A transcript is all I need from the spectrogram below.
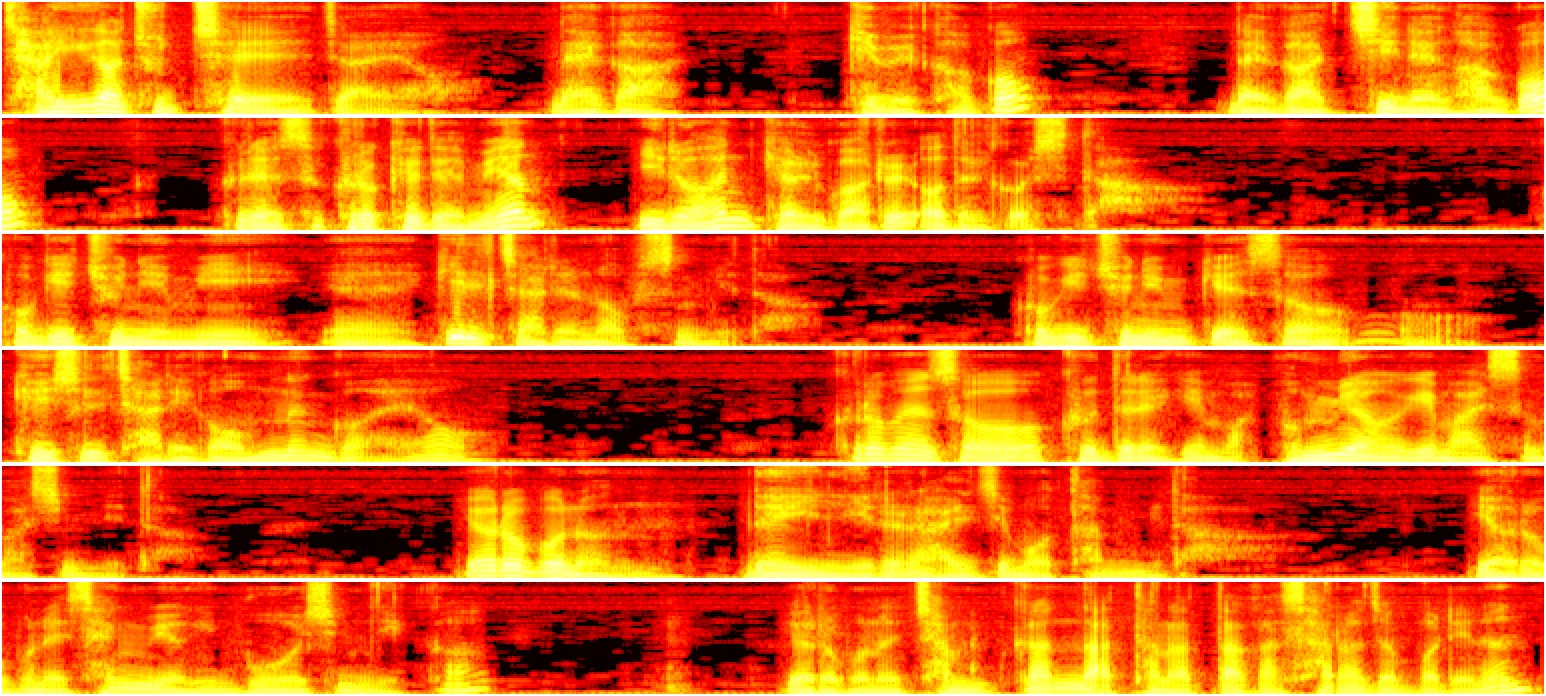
자기가 주체자예요. 내가 계획하고, 내가 진행하고, 그래서 그렇게 되면 이러한 결과를 얻을 것이다. 거기 주님이 예, 낄 자리는 없습니다. 거기 주님께서 어, 계실 자리가 없는 거예요. 그러면서 그들에게 분명하게 말씀하십니다. 여러분은 내일 일을 알지 못합니다. 여러분의 생명이 무엇입니까? 여러분은 잠깐 나타났다가 사라져 버리는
